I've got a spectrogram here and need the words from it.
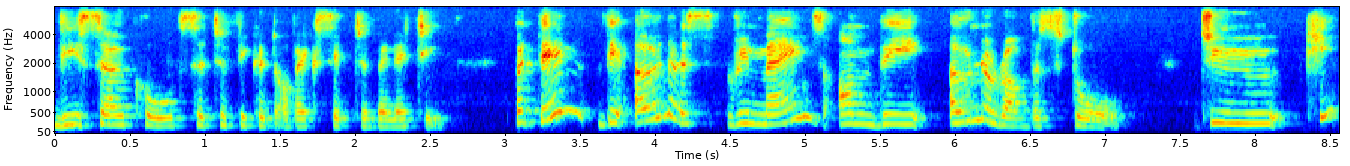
the so-called certificate of acceptability. But then the onus remains on the owner of the stall to keep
